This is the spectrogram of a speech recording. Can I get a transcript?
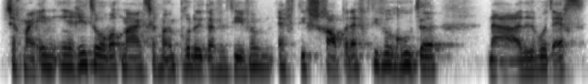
zeg maar, in, in retail, wat maakt zeg maar, een product effectief, een effectief schap, een effectieve route. Nou, dit wordt echt.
